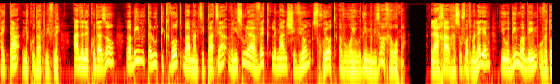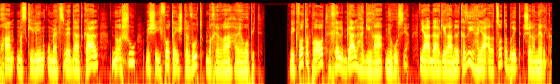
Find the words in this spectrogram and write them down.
הייתה נקודת מפנה. עד לנקודה זו, רבים תלו תקוות באמנציפציה וניסו להיאבק למען שוויון זכויות עבור היהודים במזרח אירופה. לאחר הסופות בנגב, יהודים רבים, ובתוכם משכילים ומעצבי דעת קהל, נואשו בשאיפות ההשתלבות בחברה האירופית. בעקבות הפרעות החל גל הגירה מרוסיה. יעד ההגירה המרכזי היה ארצות הברית של אמריקה.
